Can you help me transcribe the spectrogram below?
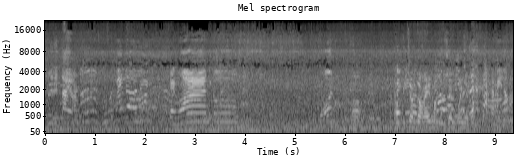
Tuloy tayo. Okay, one, two. Yun. Oh. Oh, picture daw kayo mag-cellphone niya to. Sabi na ka.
